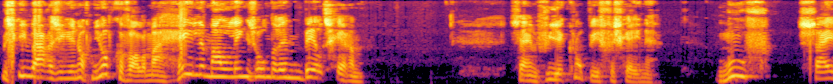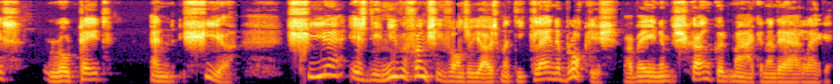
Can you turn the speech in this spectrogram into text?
Misschien waren ze je nog niet opgevallen, maar helemaal linksonder in het beeldscherm zijn vier knopjes verschenen. Move, Size, Rotate en Shear. Shear is die nieuwe functie van zojuist met die kleine blokjes, waarmee je hem schuin kunt maken en dergelijke.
